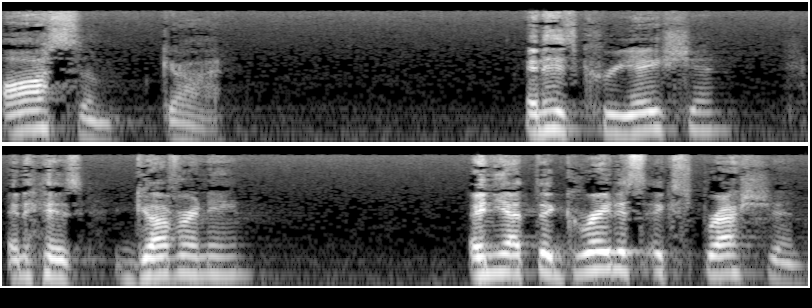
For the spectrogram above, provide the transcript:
awesome God. In his creation, in his governing, and yet the greatest expression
